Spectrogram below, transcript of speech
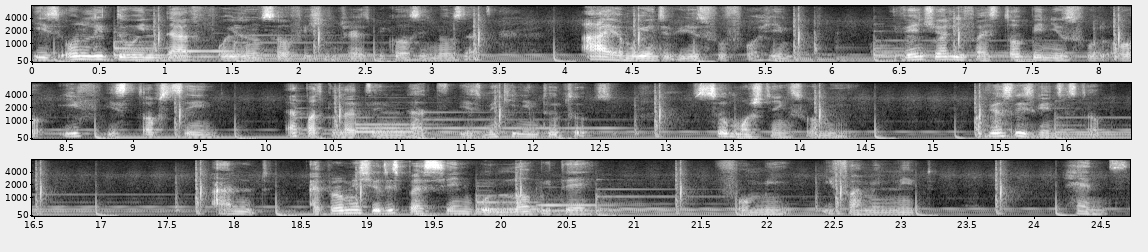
He's only doing that for his own selfish interest because he knows that I am going to be useful for him. Eventually, if I stop being useful or if he stops saying that particular thing that is making him do so, so much things for me, obviously he's going to stop. And I promise you, this person will not be there for me if I'm in need. Hence,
